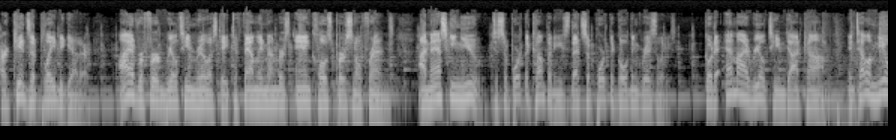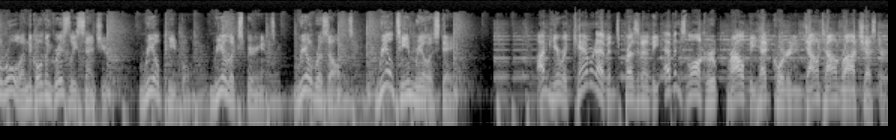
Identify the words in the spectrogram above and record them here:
Our kids have played together. I have referred Real Team Real Estate to family members and close personal friends. I'm asking you to support the companies that support the Golden Grizzlies. Go to mirealteam.com and tell them Neil Ruhl and the Golden Grizzlies sent you. Real people, real experience, real results. Real Team Real Estate. I'm here with Cameron Evans, president of the Evans Law Group, proudly headquartered in downtown Rochester.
